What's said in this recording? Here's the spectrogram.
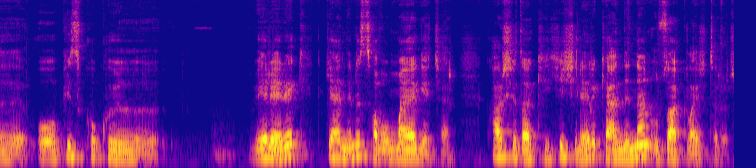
e, o pis kokuyu vererek kendini savunmaya geçer. Karşıdaki kişileri kendinden uzaklaştırır.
